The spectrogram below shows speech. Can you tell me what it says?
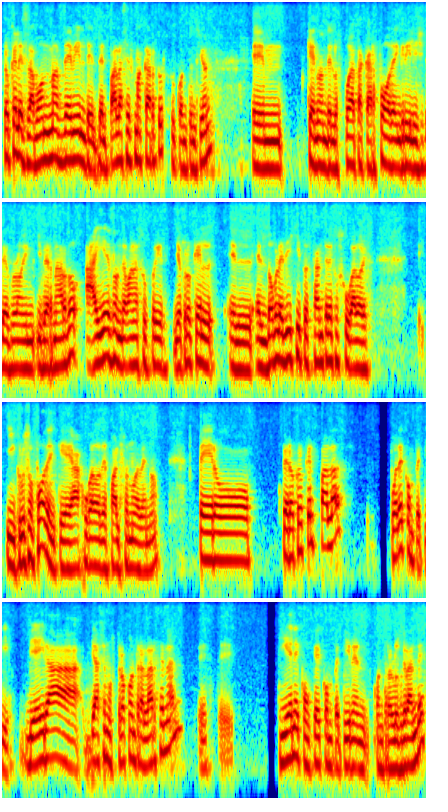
Creo que el eslabón más débil del, del Palace es MacArthur, su contención, eh, que donde los puede atacar Foden, Grealish, De Bruyne y Bernardo, ahí es donde van a sufrir. Yo creo que el, el, el doble dígito está entre esos jugadores incluso Foden, que ha jugado de falso 9, ¿no? Pero, pero creo que el Palace puede competir. Vieira ya se mostró contra el Arsenal, este, tiene con qué competir en, contra los grandes.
